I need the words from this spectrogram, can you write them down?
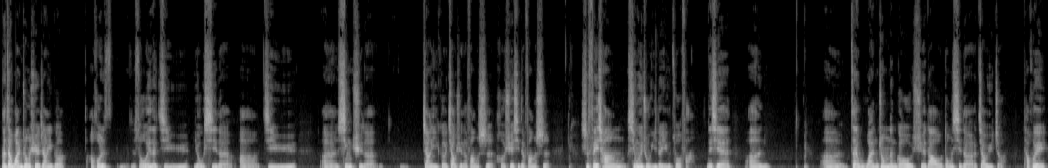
那在玩中学这样一个啊，或者所谓的基于游戏的呃基于呃，兴趣的这样一个教学的方式和学习的方式是非常行为主义的一个做法。那些嗯呃，在玩中能够学到东西的教育者，他会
